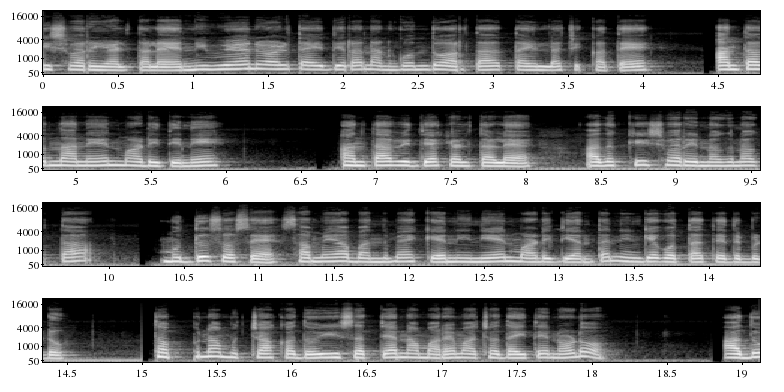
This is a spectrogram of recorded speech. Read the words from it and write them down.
ಈಶ್ವರಿ ಹೇಳ್ತಾಳೆ. ನೀವೇನು ಹೇಳ್ತಾ ಇದ್ದೀರಾ? ನನಗೊಂದು ಅರ್ಥ ಆಗ್ತಾ ಇಲ್ಲ ಚಿಕ್ಕತೆ ಅಂಥದ್ದು ನಾನೇನು ಮಾಡಿದ್ದೀನಿ? ಅಂತ ವಿದ್ಯಾ ಕೇಳ್ತಾಳೆ. ಅದಕ್ಕೆ ಈಶ್ವರಿ ನಗ್ನಗ್ತಾ ಮುದ್ದು ಸೊಸೆ, ಸಮಯ ಬಂದ ನೀನೇನು ಮಾಡಿದ್ಯ ಅಂತ ನಿನಗೆ ಗೊತ್ತಾಗ್ತಿದೆ ಬಿಡು. ತಪ್ಪನ್ನ ಮುಚ್ಚಾಕೋದು, ಈ ಸತ್ಯನ ಮರೆ ಮಾಚೋದೈತೆ ನೋಡು. ಅದು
